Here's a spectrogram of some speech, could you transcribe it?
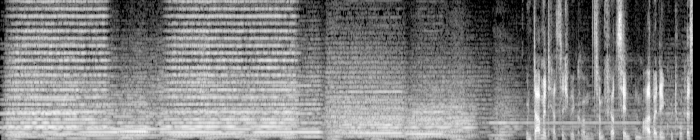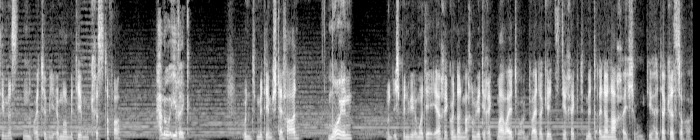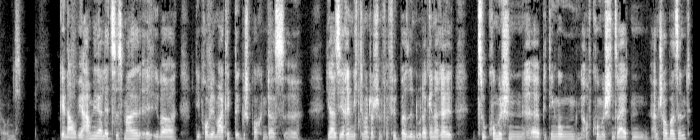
Und damit herzlich willkommen zum 14. Mal bei den Kulturpessimisten. Heute wie immer mit dem Christopher. Hallo Erik. Und mit dem Stefan. Moin. Und ich bin wie immer der Erik und dann machen wir direkt mal weiter. Und weiter geht's direkt mit einer Nachreichung. Die hat der Christopher für uns. Genau, wir haben ja letztes Mal äh, über die Problematik gesprochen, dass äh, ja Serien nicht immer in Deutschland verfügbar sind oder generell zu komischen äh, Bedingungen auf komischen Seiten anschaubar sind.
